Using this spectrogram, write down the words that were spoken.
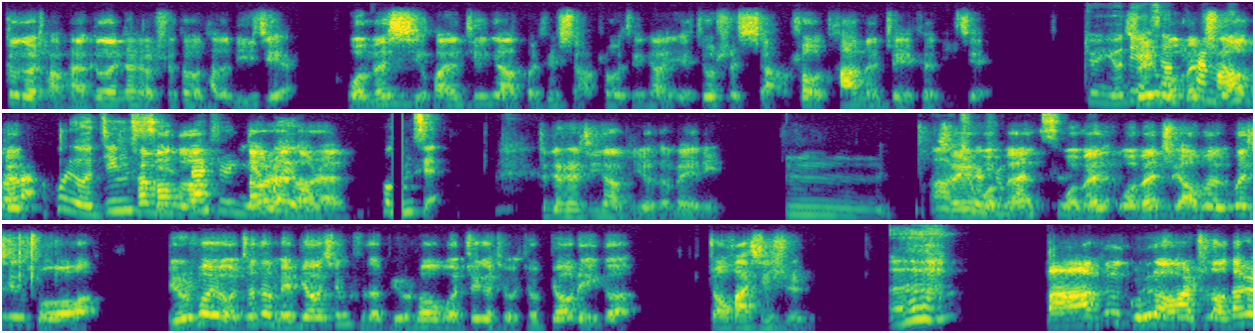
各个厂牌各个酿酒师都有他的理解。我们喜欢精酿和去享受精酿，也就是享受他们这一份理解。就有所以点像我们只要跟开盲盒了，会有惊喜但是也有然当然风险。这就是精酿啤酒的魅力。嗯，啊，所以我们我们我们只要问问清楚，比如说有真的没标清楚的，比如说我这个酒就标了一个朝花夕拾，哪个鬼老二知道？但是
